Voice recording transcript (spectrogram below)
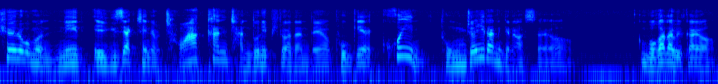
표현을 보면 need exact change 정확한 잔돈이 필요하다는데요. 보기에 코인, 동전이라는 게 나왔어요. 그럼 뭐가 답일까요?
